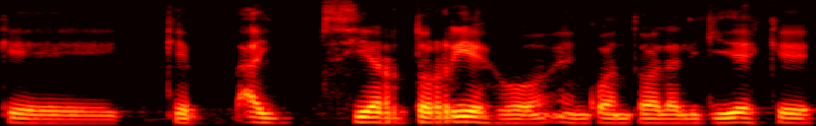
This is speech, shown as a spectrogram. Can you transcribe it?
que, que hay cierto riesgo en cuanto a la liquidez que,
